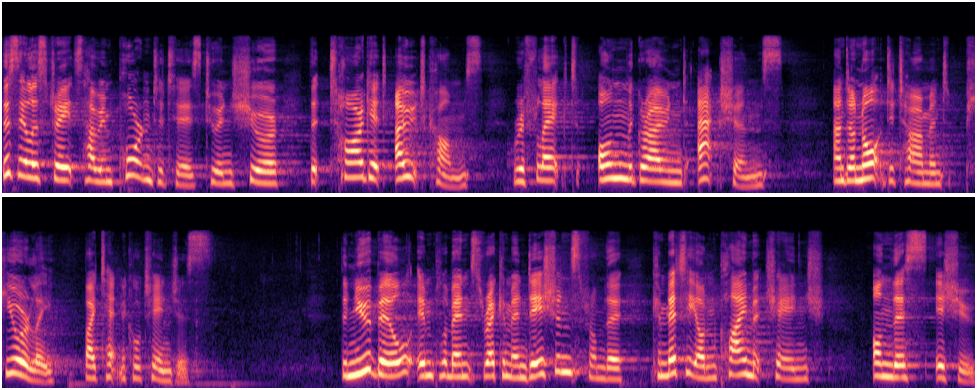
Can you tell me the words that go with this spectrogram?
This illustrates how important it is to ensure that target outcomes reflect on-the-ground actions and are not determined purely by technical changes. The new bill implements recommendations from the Committee on Climate Change on this issue.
